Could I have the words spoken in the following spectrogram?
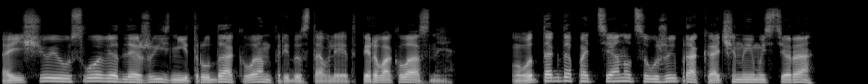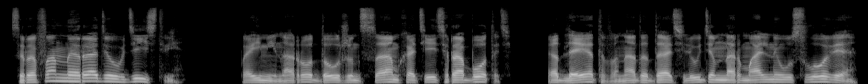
А еще и условия для жизни и труда клан предоставляет первоклассные. Вот тогда подтянутся уже и прокачанные мастера, Сарафанное радио в действии. Пойми, народ должен сам хотеть работать, а для этого надо дать людям нормальные условия,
